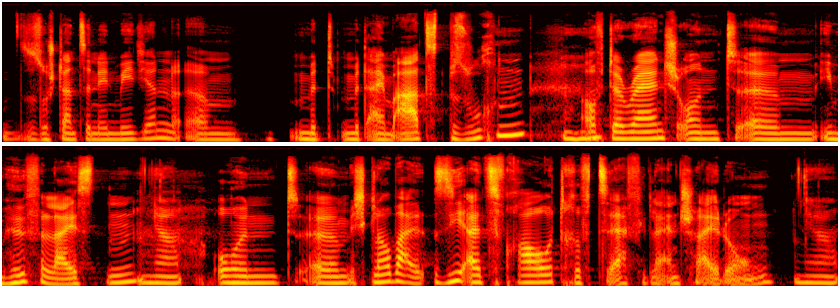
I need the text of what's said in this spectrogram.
so stand es in den Medien, ähm, mit, mit einem Arzt besuchen mhm. auf der Ranch und ähm, ihm Hilfe leisten. Ja. Und ähm, ich glaube, sie als Frau trifft sehr viele Entscheidungen. Ja.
